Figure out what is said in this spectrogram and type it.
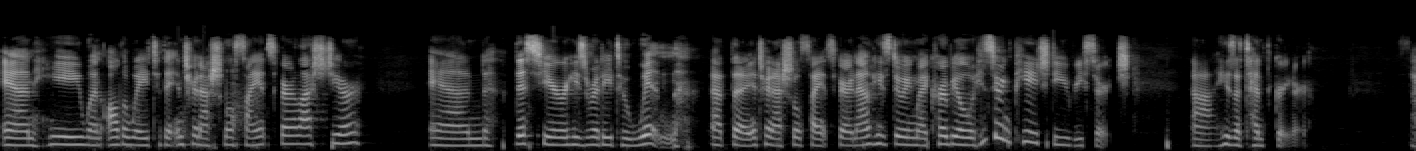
And he went all the way to the International Science Fair last year. And this year he's ready to win at the International Science Fair. Now he's doing microbial, he's doing PhD research. Uh, he's a 10th grader. So.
